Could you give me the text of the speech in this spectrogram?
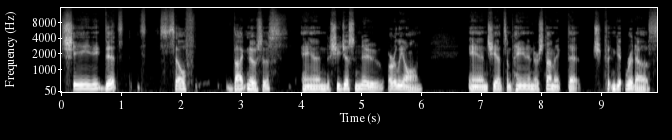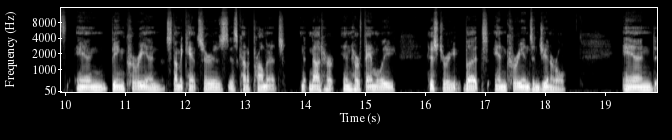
she did self diagnosis and she just knew early on and she had some pain in her stomach that she couldn't get rid of and being korean stomach cancer is is kind of prominent not her in her family history but in koreans in general and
